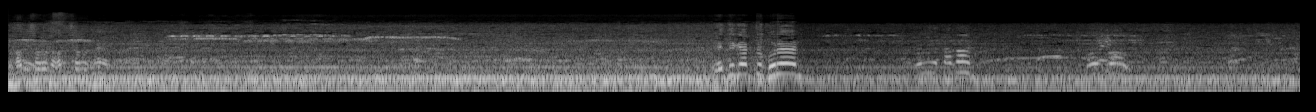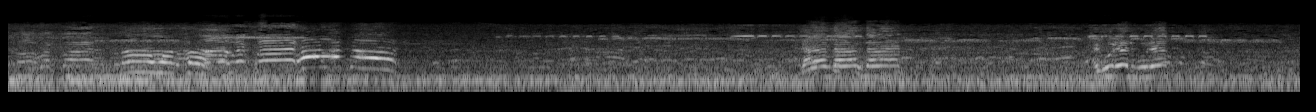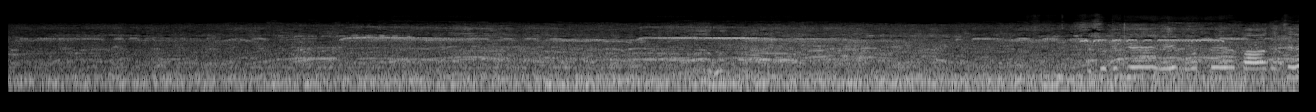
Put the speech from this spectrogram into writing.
হাত ছাড়ো হাত ছাড়ো হ্যাঁ। এদিকে একটু ঘুরেন। দাঁড়ান দাঁড়ান দাঁড়ান। ঘুরেন ঘুরেন শিশুটিকে এই মুহূর্তে পাওয়া গেছে।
